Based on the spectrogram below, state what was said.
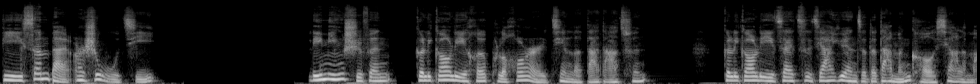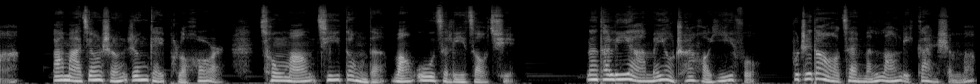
第三百二十五集。黎明时分，格里高利和普罗霍尔进了达达村。格里高利在自家院子的大门口下了马，把马缰绳扔给普罗霍尔，匆忙激动地往屋子里走去。娜塔莉亚没有穿好衣服，不知道在门廊里干什么。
